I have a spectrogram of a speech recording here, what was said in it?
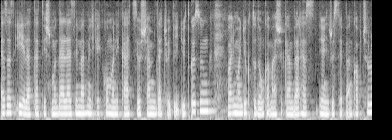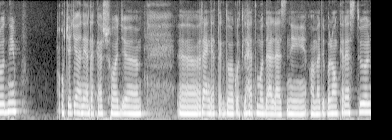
ez az életet is modellezi, mert mondjuk egy kommunikáció sem mindegy, hogy így ütközünk, vagy mondjuk tudunk a másik emberhez gyönyörű szépen kapcsolódni. Úgyhogy olyan érdekes, hogy rengeteg dolgot lehet modellezni a Medibolon keresztül.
